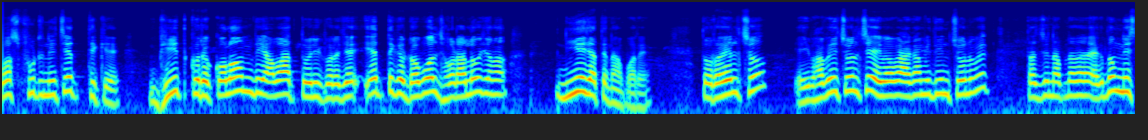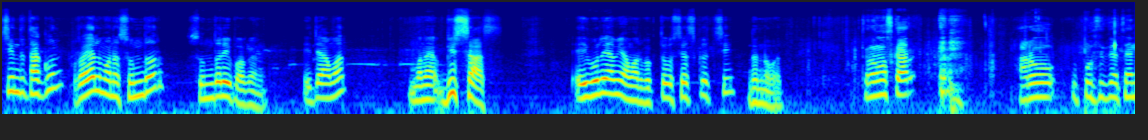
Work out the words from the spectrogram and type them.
দশ ফুট নিচের থেকে ভিত করে কলম দিয়ে আবার তৈরি করে যে এর থেকে ডবল ঝড়ালেও যেন নিয়ে যেতে না পারে। তো রয়্যাল শো এইভাবেই চলছে এইভাবে আগামী দিন চলবে। তার জন্য আপনারা একদম নিশ্চিন্তে থাকুন। রয়্যাল মানে সুন্দর সুন্দরই পাবেন। এটা আমার মানে বিশ্বাস। এই বলে আমি আমার বক্তব্য শেষ করছি। ধন্যবাদ। তো নমস্কার। আরও উপস্থিত আছেন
